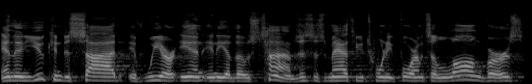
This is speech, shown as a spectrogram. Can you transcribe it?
and then you can decide if we are in any of those times. This is Matthew 24. It's a long verse.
